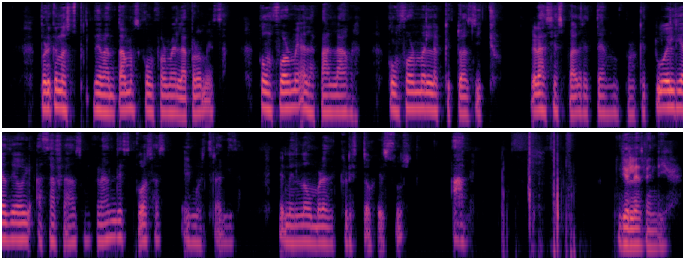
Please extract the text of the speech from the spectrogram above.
porque nos levantamos conforme a la promesa, conforme a la palabra, conforme a lo que tú has dicho. Gracias Padre Eterno, porque tú el día de hoy has hablado grandes cosas en nuestra vida. En el nombre de Cristo Jesús. Amén. Dios les bendiga.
